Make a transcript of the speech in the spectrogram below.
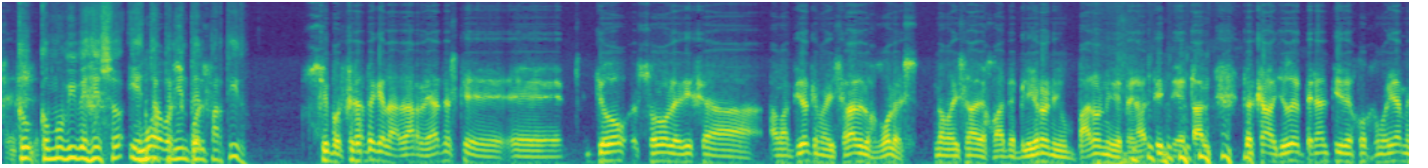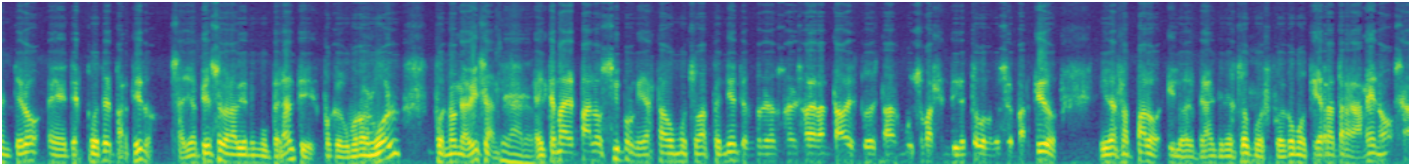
sí, sí. ¿Cómo, vives eso y estás bueno, pues, pendiente pues, del partido? Sí, pues fíjate que la, realidad es que eh, yo solo le dije a, a que me avisara de los goles, no me avisara de jugadas de peligro, ni de un palo, ni de penalti, ni de tal. Entonces, claro, yo del penalti de Jorge Molina me entero eh, después del partido. O sea, yo pienso que no había ningún penalti, porque como no es gol, pues no me avisan. El tema del palo sí, porque ya estaba mucho más pendiente, nosotros ya nos adelantado y tú estabas mucho más en directo con lo que es el partido. Y das al palo, y lo del penalti nuestro, pues fue como tierra tragameno, o sea,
